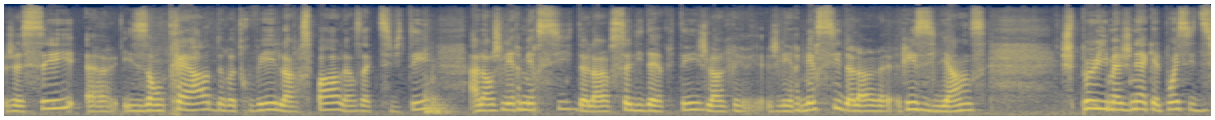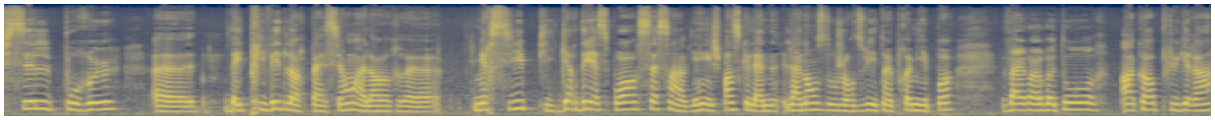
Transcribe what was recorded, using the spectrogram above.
Je sais, euh, ils ont très hâte de retrouver leur sport, leurs activités. Alors, je les remercie de leur solidarité, je, les remercie de leur résilience. Je peux imaginer à quel point c'est difficile pour eux euh, d'être privés de leur passion. Alors, euh, merci, puis gardez espoir, ça s'en vient. Et je pense que l'annonce d'aujourd'hui est un premier pas vers un retour encore plus grand.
